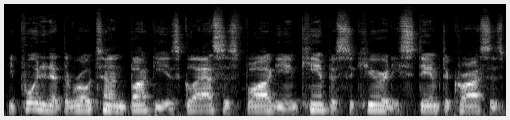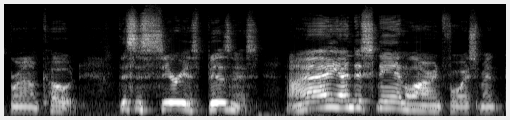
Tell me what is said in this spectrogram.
He pointed at the rotund Bucky, his glasses foggy and campus security stamped across his brown coat. This is serious business. I understand law enforcement.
